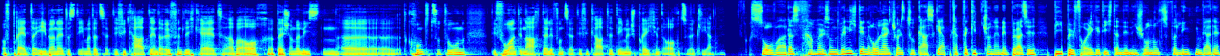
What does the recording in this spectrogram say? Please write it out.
auf breiter Ebene das Thema der Zertifikate in der Öffentlichkeit, aber auch bei Journalisten äh, kundzutun, die Vor- und die Nachteile von Zertifikate dementsprechend auch zu erklären. So war das damals. Und wenn ich den Ronald schon zu Gast gehabt habe, da gibt schon eine Börse People-Folge, die ich dann in den Shownotes verlinken werde,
